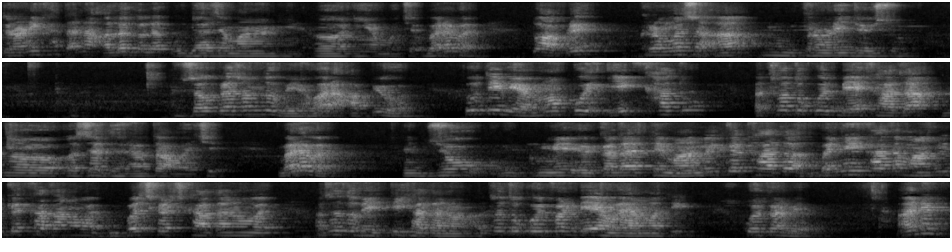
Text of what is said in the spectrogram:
ત્રણેય ખાતાના અલગ અલગ ઉધાર જમાના નિયમો છે, બરાબર? તો આપણે ક્રમશઃ આ ત્રણેય જોઈશું. સૌપ્રથમ તો વ્યવહાર આપ્યો હોય, તો તે વ્યવહારમાં કોઈ એક ખાતું અથવા તો કોઈ બે ખાતા અસર ધરાવતા હોય છે, બરાબર? જો કદાચ તે માન મિલકત ખાતા, બંને ખાતા માન મિલકત ખાતાનો હોય ઉપજ ખર્ચ ખાતાનો હોય, અથવા તો વ્યક્તિ ખાતાનો હોય, અથવા તો કોઈ પણ બે હોય આમાંથી, કોઈ પણ બે. અને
